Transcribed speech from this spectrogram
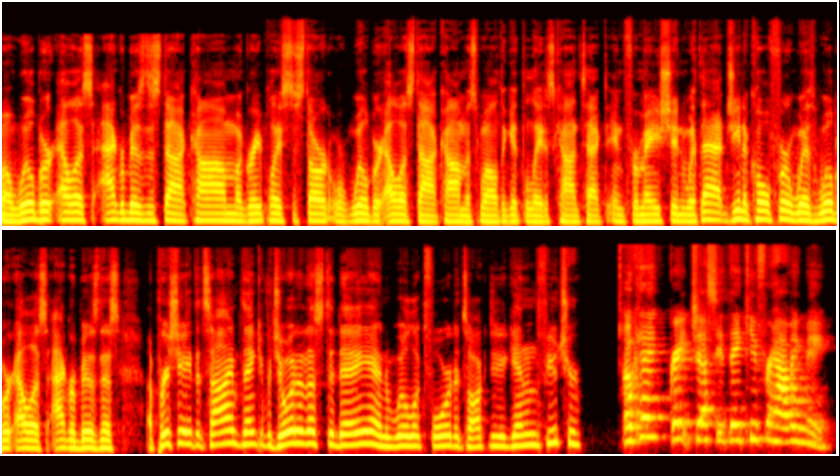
Well, Wilbur Ellis agribusiness.com, a great place to start, or wilburellis.com as well to get the latest contact information. With that, Gina Colfer with Wilbur Ellis Agribusiness. Appreciate the time. Thank you for joining us today, and we'll look forward to talking to you again in the future. Okay, great, Jesse. Thank you for having me.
